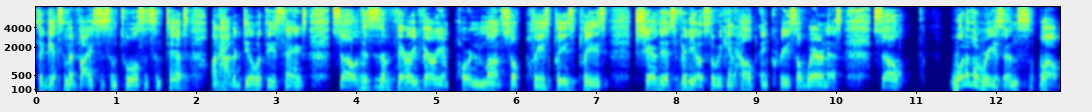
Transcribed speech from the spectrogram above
to get some advice and some tools and some tips on how to deal with these things. So this is a very, very important month, so please please, please, please share this video so we can help increase awareness. So one of the reasons, well,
